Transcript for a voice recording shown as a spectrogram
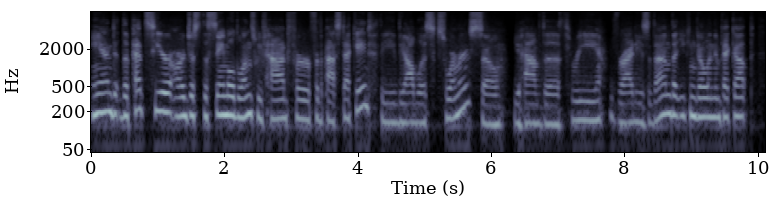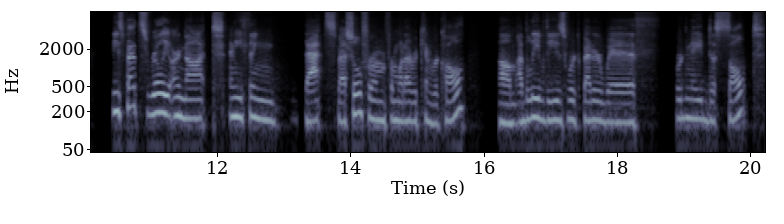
And the pets here are just the same old ones we've had for, for the past decade, the, the obelisk swarmers. So you have the three varieties of them that you can go in and pick up these pets really are not anything that special from from what I can recall. Um, I believe these work better with coordinated assault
